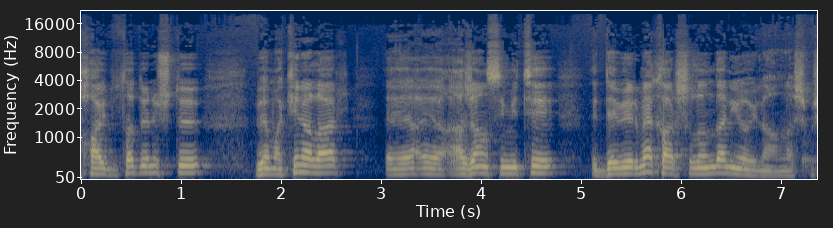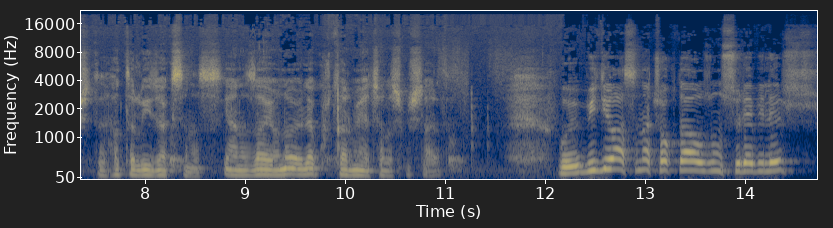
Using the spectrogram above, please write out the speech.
hayduta dönüştü ve makinalar e, e, Ajan Smith'i devirme karşılığında Neo ile anlaşmıştı. Hatırlayacaksınız. Yani Zion'u öyle kurtarmaya çalışmışlardı. Bu video aslında çok daha uzun sürebilir.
